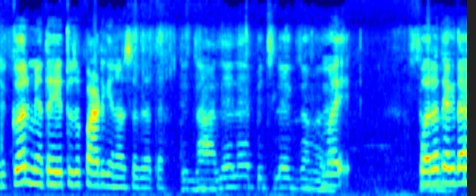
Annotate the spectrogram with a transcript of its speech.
हे कर मी आता हे तुझं पाठ घेणार सगळं आता. ते झालेलं आहे पिछले एक्झाम मग परत एकदा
